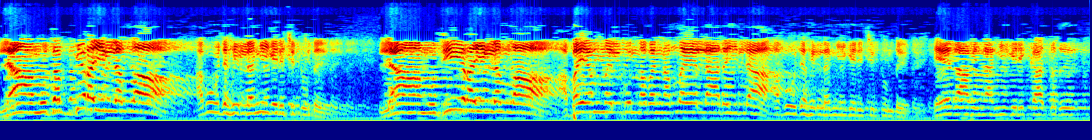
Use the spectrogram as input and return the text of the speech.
ലാ മുദബ്ബിറ ഇല്ലല്ലാ അബൂജഹിൽ അംഗീകരിച്ചിട്ടുണ്ട്. ലാ മുജീറ ഇല്ലല്ലാ. അഭയം നൽകുന്നവൻ അല്ലയല്ലാതെ ഇല്ല അബൂജഹിൽ അംഗീകരിച്ചിട്ടുണ്ട്. ഏതാ പിന്നെ അംഗീകരിക്കാത്തത്?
